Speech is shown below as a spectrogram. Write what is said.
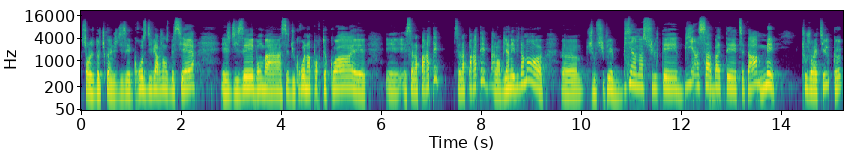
sur le Dogecoin. Je disais grosse divergence baissière et je disais bon bah c'est du gros n'importe quoi et, et, ça n'a pas raté. Ça n'a pas raté. Alors bien évidemment, euh, euh, je me suis fait bien insulter, bien sabater, etc. Mais toujours est-il que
